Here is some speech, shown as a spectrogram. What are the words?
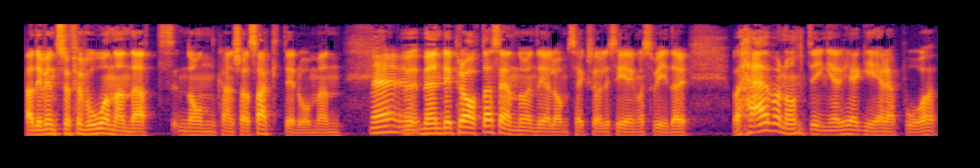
Ja, det är väl inte så förvånande att någon kanske har sagt det då, men, Nej. men det pratas ändå en del om sexualisering och så vidare. Och här var någonting jag reagerar på.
